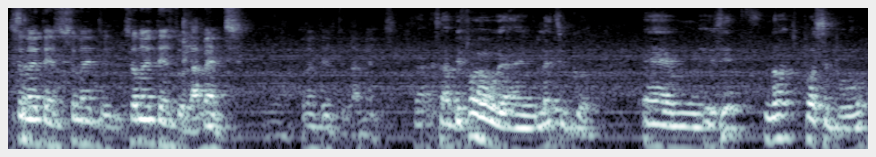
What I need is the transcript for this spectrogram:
so many things, so many, so many things to lament. So many things to lament. So, so before we, I let you go, um, is it not possible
